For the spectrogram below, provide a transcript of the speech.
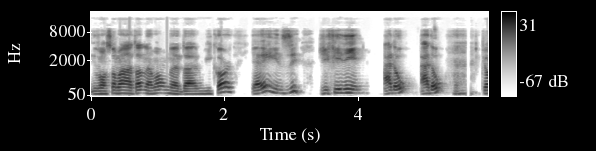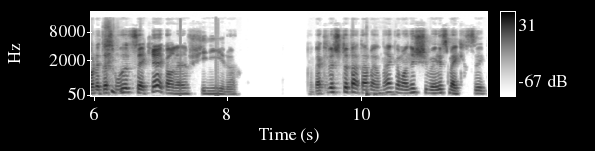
ils vont sûrement entendre le monde euh, dans le record. Il arrive, il me dit J'ai fini. Allô? Allô? Puis on était supposé être secret quand on a fini, là. Fait que là, je suis tout en tabarnak. À un moment donné, je suis mêlé sur ma critique.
